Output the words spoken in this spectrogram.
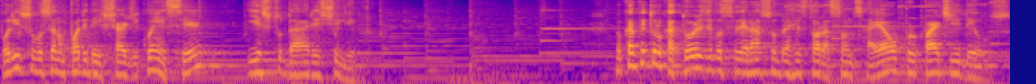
Por isso você não pode deixar de conhecer e estudar este livro. No capítulo 14 você lerá sobre a restauração de Israel por parte de Deus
